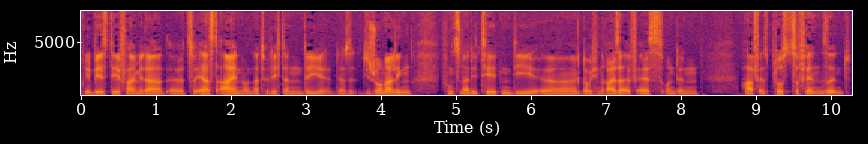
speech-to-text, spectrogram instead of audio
FreeBSD fallen mir da äh, zuerst ein und natürlich dann die, die Journaling-Funktionalitäten, die, äh, glaube ich, in ReiserFS und in HFS Plus zu finden sind.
